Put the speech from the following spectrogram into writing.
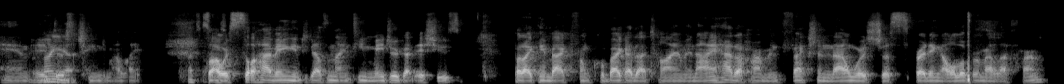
and it oh, just yeah. changed my life. That's so awesome. I was still having in 2019 major gut issues, but I came back from Quebec at that time and I had a harm infection that was just spreading all over my left arm.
